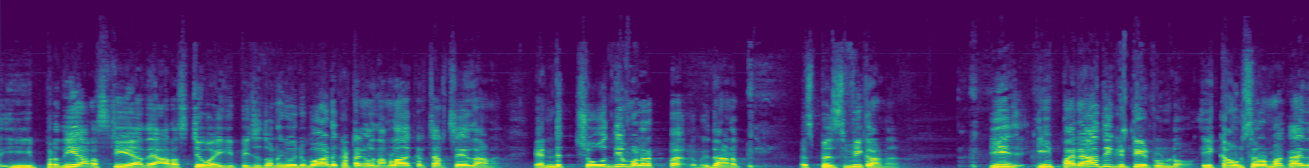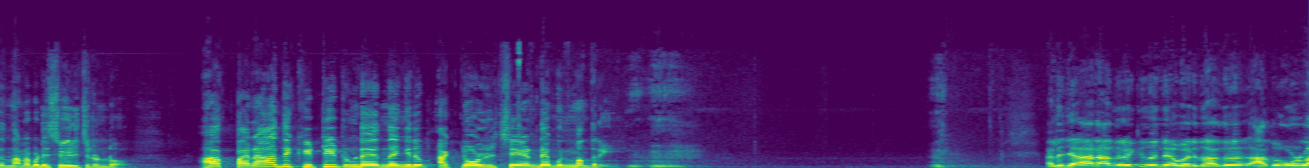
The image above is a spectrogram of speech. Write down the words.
ഈ പ്രതിയെ അറസ്റ്റ് ചെയ്യാതെ അറസ്റ്റ് വൈകിപ്പിച്ച് തുടങ്ങിയ ഒരുപാട് ഘട്ടങ്ങൾ നമ്മളതൊക്കെ ചർച്ച ചെയ്തതാണ്. എന്റെ ചോദ്യം വളരെ ഇതാണ് സ്പെസിഫിക് ആണ്. ഈ ഈ പരാതി കിട്ടിയിട്ടുണ്ടോ? ഈ കൗൺസിലർമാർക്കായ നടപടി സ്വീകരിച്ചിട്ടുണ്ടോ? ആ പരാതി കിട്ടിയിട്ടുണ്ട് എന്നെങ്കിലും അക്നോളജ് ചെയ്യേണ്ടേ മുൻമന്ത്രി? അല്ല ഞാൻ അതിലേക്ക് തന്നെയാണ് വരുന്നത്. അത് അതുമുള്ള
